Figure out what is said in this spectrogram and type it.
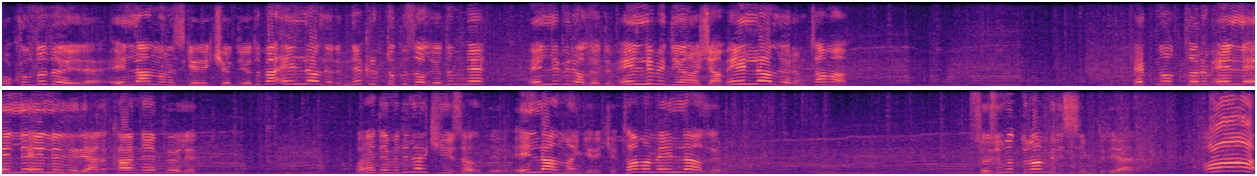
Okulda da öyle. 50 almanız gerekiyor diyordu. Ben 50 alıyordum. Ne 49 alıyordum ne 51 alıyordum. 50 mi diyorsun hocam? 50 alıyorum tamam. Hep notlarım 50 50 50'dir yani. Karne hep öyledir. Bana demediler ki 100 al diye. 50 alman gerekiyor. Tamam 50 alıyorum. Sözümde duran birisiyimdir yani. Aa!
